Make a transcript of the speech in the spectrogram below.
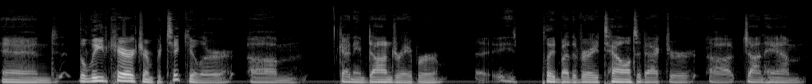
and the lead character in particular, um, a guy named Don Draper, uh, he's played by the very talented actor uh, Jon Hamm.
